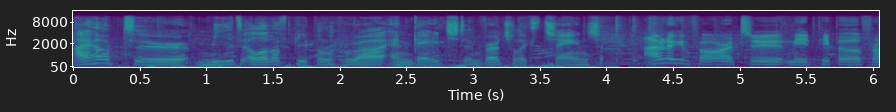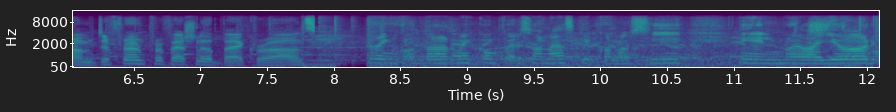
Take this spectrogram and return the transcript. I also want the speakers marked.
Speaker 1: I hope to meet a lot of people who are engaged in virtual exchange.
Speaker 2: I'm looking forward to meet people from different professional backgrounds.
Speaker 3: Reencontrarme con personas que conocí en Nueva York.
